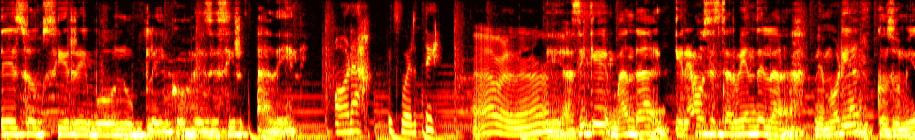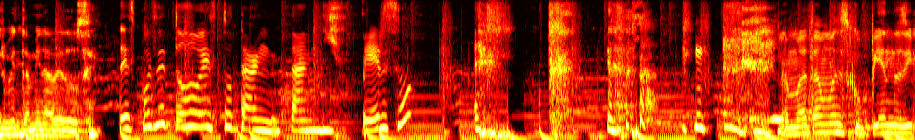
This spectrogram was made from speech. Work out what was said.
desoxirribonucleico, es decir, ADN. Ahora, qué fuerte. Ah, ¿verdad? así que, banda, queremos estar bien de la memoria, consumir vitamina B12. Después de todo esto tan, tan disperso. Nomás estamos escupiendo así.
